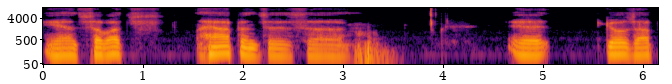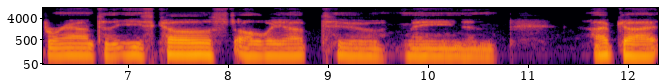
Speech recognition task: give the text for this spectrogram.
And so what happens is uh, it goes up around to the east coast, all the way up to Maine, and I've got,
